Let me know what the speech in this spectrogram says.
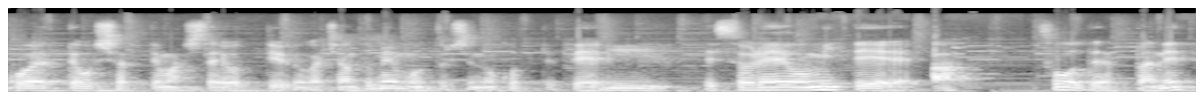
こうやっておっしゃってましたよっていうのがちゃんとメモとして残ってて、うんでそれを見てあそうだったねっ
